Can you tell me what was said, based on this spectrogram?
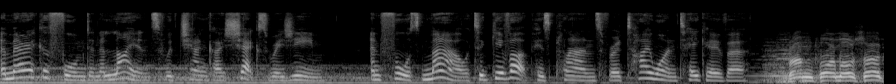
America formed an alliance with Chiang Kai shek's regime and forced Mao to give up his plans for a Taiwan takeover. From Formosa,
